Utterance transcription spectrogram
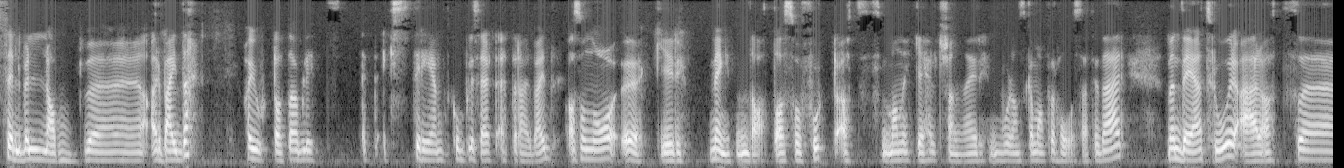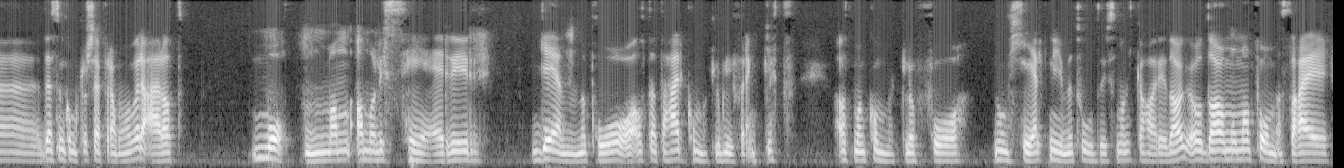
selve lab-arbeidet, har gjort at det har blitt et ekstremt komplisert etterarbeid. Altså Nå øker mengden data så fort at man ikke helt skjønner hvordan skal man forholde seg til det her. Men det jeg tror er at uh, det som kommer til å skje framover, er at måten man analyserer genene på og alt dette her, kommer til å bli forenklet. At man kommer til å få noen helt nye metoder som man ikke har i dag. Og da må man få med seg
